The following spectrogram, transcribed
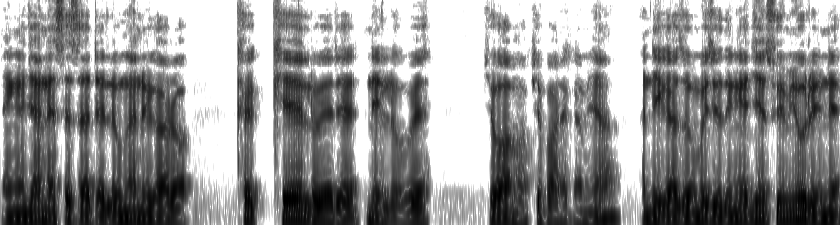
နိုင်ငံခြားနဲ့ဆက်ဆက်တဲ့လုပ်ငန်းတွေကတော့ခက်ခဲလွယ်တဲ့နှစ်လိုပဲပြောရမှာဖြစ်ပါတယ်ခင်ဗျာအနည်းကဆိုမိတ်ဆွေတငယ်ချင်းဆွေမျိုးတွေနဲ့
